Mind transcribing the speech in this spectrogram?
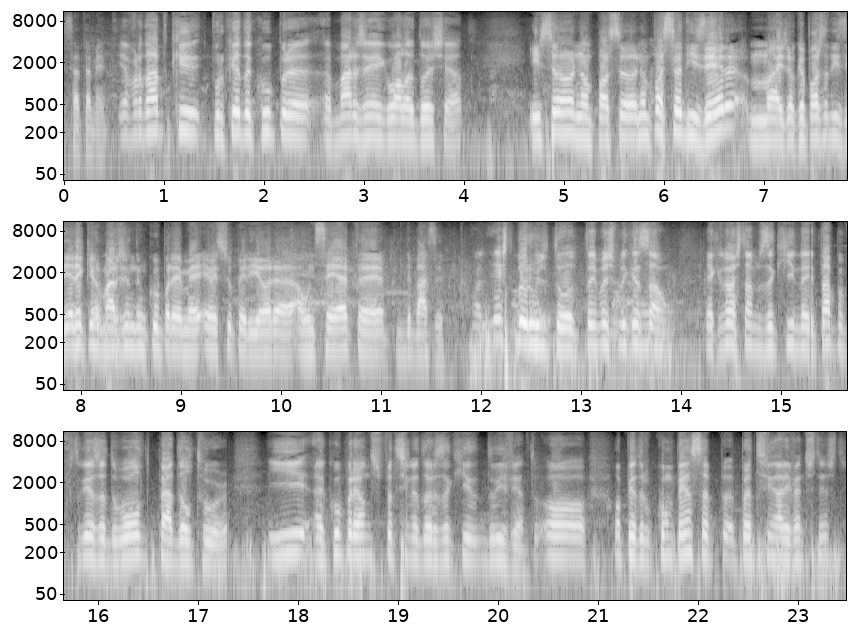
exatamente. É verdade que por cada Cupra a margem é igual a 2 Seat? Isso não posso, não posso dizer, mas o que posso dizer é que a margem de um Cupra é, é superior a um Seat eh, de base. Olha, este barulho todo tem uma explicação. É que nós estamos aqui na etapa portuguesa do World Paddle Tour e a Cupra é um dos patrocinadores aqui do evento. Oh, oh Pedro, compensa patrocinar eventos destes?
